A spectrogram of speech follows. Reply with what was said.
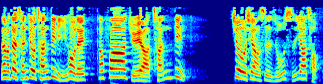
那么在成就禅定以后呢，他发觉啊，禅定就像是如实压草，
